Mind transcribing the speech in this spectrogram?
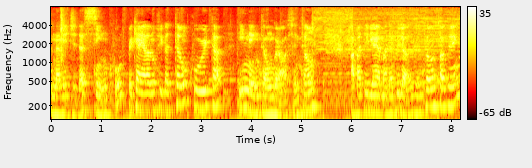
na medida 5, porque aí ela não fica tão curta e nem tão grossa. Então, a bateria é maravilhosa. Então eu só venho...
